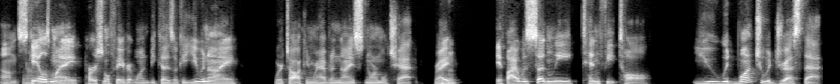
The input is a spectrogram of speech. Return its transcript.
Um, scale is my Oh. personal favorite one because okay, you and I, we're talking, we're having a nice normal chat, right? Mm-hmm. If I was suddenly 10 feet tall, you would want to address that,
